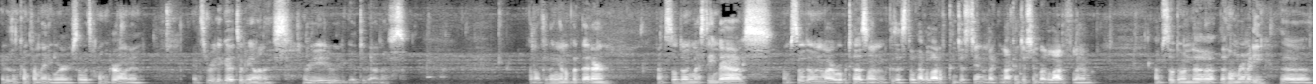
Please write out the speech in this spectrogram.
It doesn't come from anywhere, so it's homegrown, and it's really good to be honest. Really, really good to be honest. But I'm feeling a little bit better. I'm still doing my steam baths. I'm still doing my Robitussin because I still have a lot of congestion, like not congestion, but a lot of phlegm. I'm still doing the, the home remedy, the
